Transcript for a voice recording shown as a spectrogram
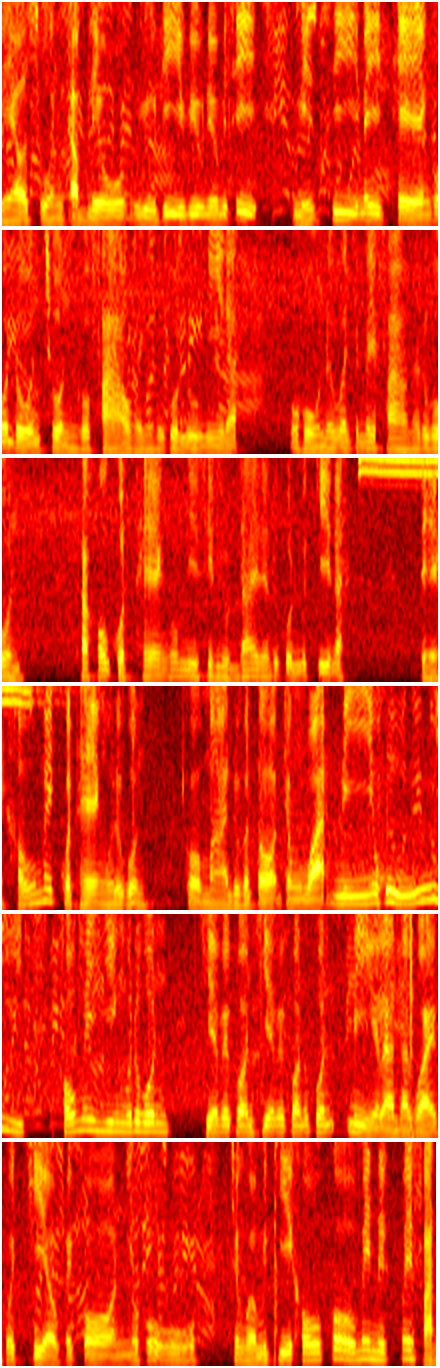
แล้วสวนกลับเร็วอยู่ที่วิวเนลเมซี่เมสซี่ไม่แทงก็โดนชนก็ฟาวไปนะทุกคนลูกนี้นะ โอ้โหนึกว่าจะไม่ฟาวนะทุกคน ถ้าเขากดแทงก็มีสิทธิ์หลุดได้นะทุกคนเมื่อกี้นะ แต่เขาไม่กดแทงว่ะทุกคน ก็มาดูกันต่อจังหวะนี้โอ้โหเขาไม่ยิงว่ะทุกคนเคลียร์ไปก่อนเคลียร์ไปก่อนทุกคนนี่แหละดักไว้ก็เฉียวไปก่อนโอ้โหจังหวะเมื่อกี้เขาก็ไม่นึกไม่ฝัน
